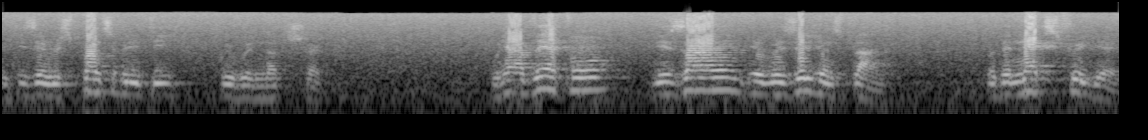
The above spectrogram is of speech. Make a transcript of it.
It is a responsibility we will not shirk. We have therefore designed a resilience plan for the next three years,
